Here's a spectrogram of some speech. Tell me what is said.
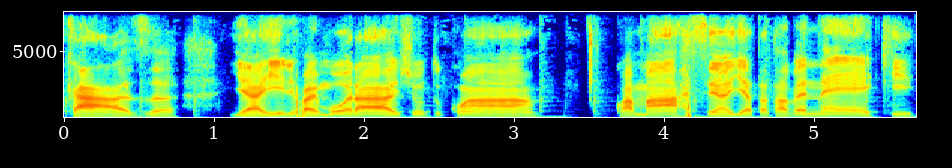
casa. E aí, ele vai morar junto com a, com a Márcia e a Tata Werneck.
